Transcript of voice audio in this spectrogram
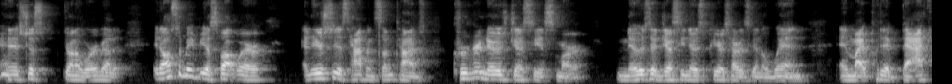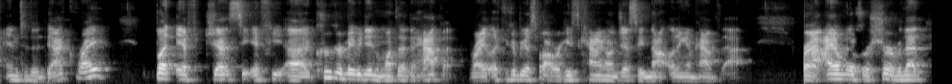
and it's just gonna worry about it. It also may be a spot where, and usually this happens sometimes. krueger knows Jesse is smart, knows that Jesse knows Pierce how he's gonna win, and might put it back into the deck, right? But if Jesse, if he uh, Krueger maybe didn't want that to happen, right? Like it could be a spot where he's counting on Jesse not letting him have that. Right. I, I don't know for sure, but that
